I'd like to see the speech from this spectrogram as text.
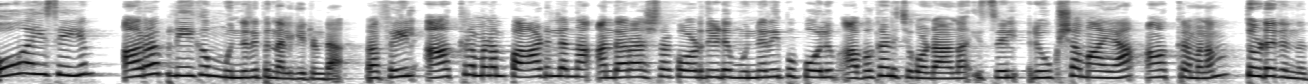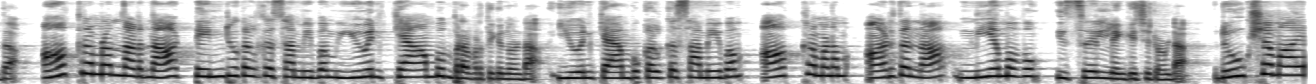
ഒ ഐ സിയും അറബ് ലീഗും മുന്നറിയിപ്പ് നൽകിയിട്ടുണ്ട്. റഫേൽ ആക്രമണം പാടില്ലെന്ന അന്താരാഷ്ട്ര കോടതിയുടെ മുന്നറിയിപ്പ് പോലും അവഗണിച്ചുകൊണ്ടാണ് ഇസ്രയേൽ രൂക്ഷമായ ആക്രമണം തുടരുന്നത്. ആക്രമണം നടന്ന ടെന്റുകൾക്ക് സമീപം യു എൻ ക്യാമ്പും പ്രവർത്തിക്കുന്നുണ്ട്. യു എൻ ക്യാമ്പുകൾക്ക് സമീപം ആക്രമണം അരുതെന്ന നിയമവും ഇസ്രയേൽ ലംഘിച്ചിട്ടുണ്ട്. രൂക്ഷമായ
